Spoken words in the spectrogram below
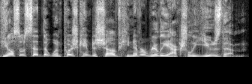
He also said that when push came to shove, he never really actually used them.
